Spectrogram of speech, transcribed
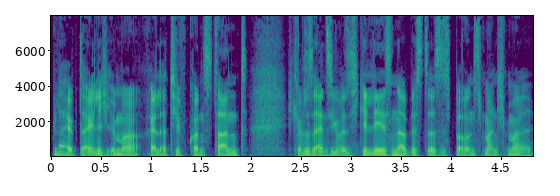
bleibt eigentlich immer relativ konstant. Ich glaube, das Einzige, was ich gelesen habe, ist, dass es bei uns manchmal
